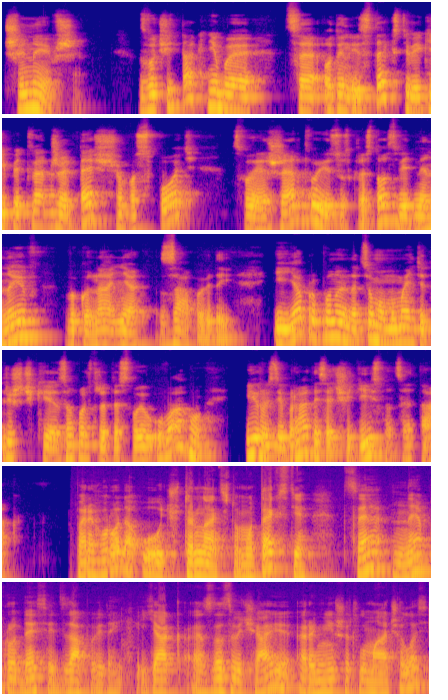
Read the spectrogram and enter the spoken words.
чинивши. Звучить так, ніби це один із текстів, який підтверджує те, що Господь своєю жертвою Ісус Христос відмінив виконання заповідей. І я пропоную на цьому моменті трішечки загострити свою увагу і розібратися, чи дійсно це так. Перегорода у 14 тексті це не про 10 заповідей, як е, зазвичай раніше тлумачилось,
